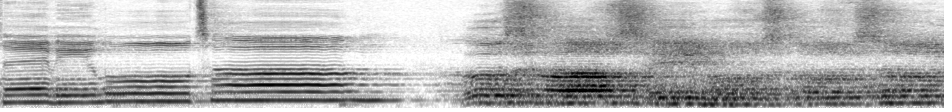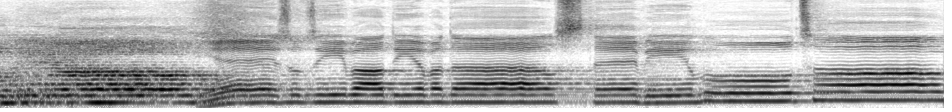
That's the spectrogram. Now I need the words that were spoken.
tevi lūdzam. Jēzu dzīvā Dieva dēls, tevi lūdzam.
